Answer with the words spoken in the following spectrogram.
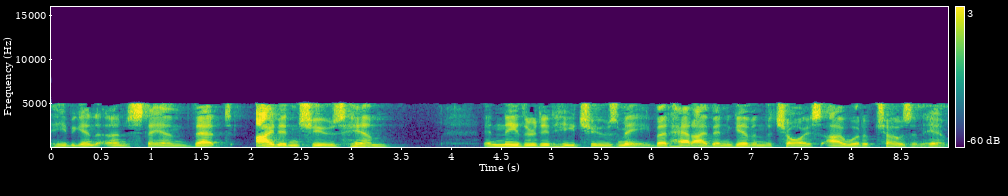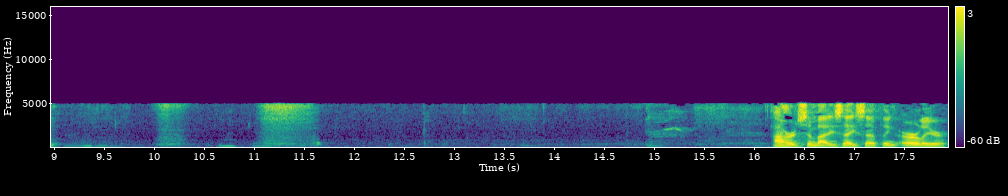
He began to understand that I didn't choose him and neither did he choose me. But had I been given the choice, I would have chosen him. I heard somebody say something earlier,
